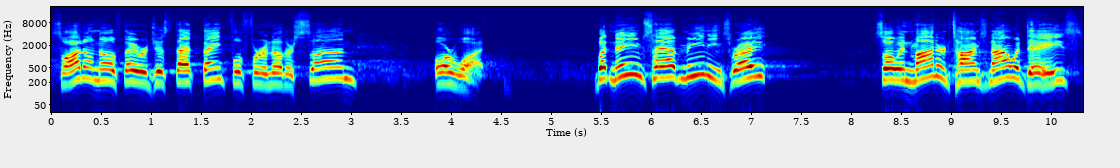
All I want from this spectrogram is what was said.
So I don't know if they were just that thankful for another son or what. But names have meanings, right? So in modern times, nowadays,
